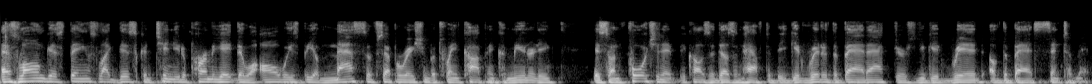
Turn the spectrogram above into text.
As long as things like this continue to permeate, there will always be a massive separation between cop and community. It's unfortunate because it doesn't have to be. Get rid of the bad actors, you get rid of the bad sentiment.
